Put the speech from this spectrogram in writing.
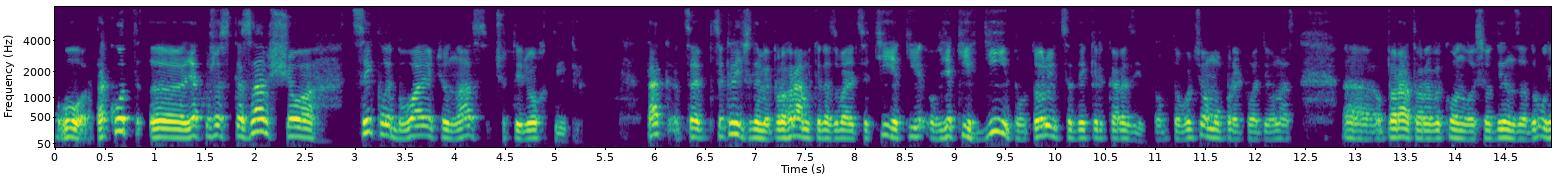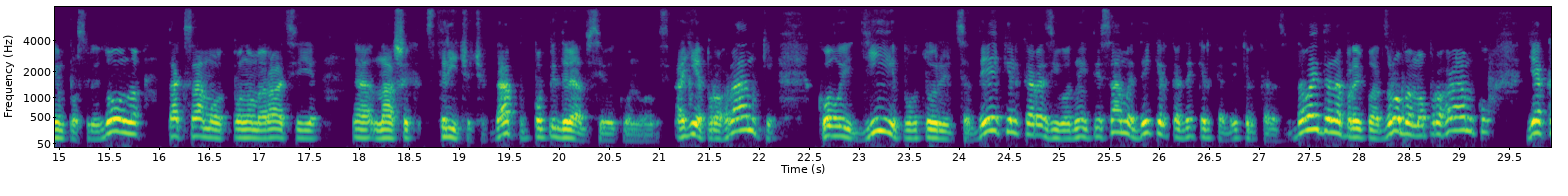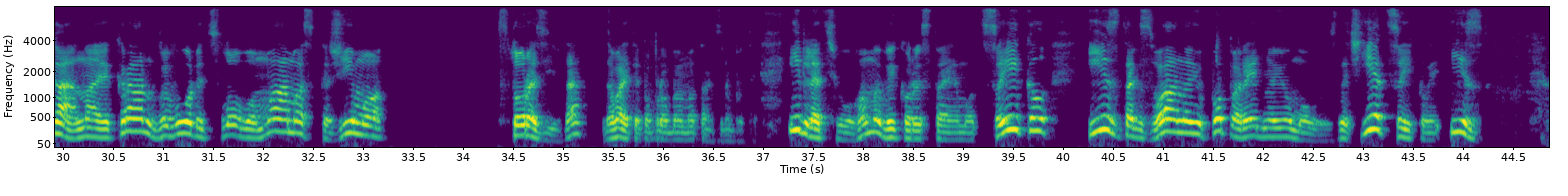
От. Так от, е, як уже сказав, що цикли бувають у нас чотирьох типів. Так, це циклічними програмки називаються ті, які, в яких дії повторюються декілька разів. Тобто, в цьому прикладі у нас е, оператори виконувалися один за другим послідовно, так само от по нумерації наших стрічечок, да, попідряд всі виконувалися. А є програмки, коли дії повторюються декілька разів, одне й ті самі, декілька, декілька, декілька разів. Давайте, наприклад, зробимо програмку, яка на екран виводить слово мама, скажімо, 100 разів. Да? Давайте попробуємо так зробити. І для цього ми використаємо цикл із так званою попередньою умовою. Значить, є цикли із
